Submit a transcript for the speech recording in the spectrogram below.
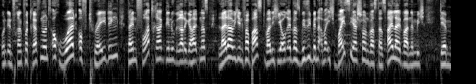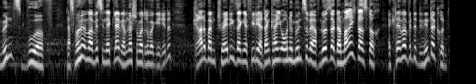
Und in Frankfurt treffen wir uns auch World of Trading. Deinen Vortrag, den du gerade gehalten hast, leider habe ich ihn verpasst, weil ich hier auch etwas busy bin, aber ich weiß ja schon, was das Highlight war, nämlich der Münzwurf. Das wollen wir mal ein bisschen erklären. Wir haben da schon mal drüber geredet. Gerade beim Trading sagen ja viele, ja, dann kann ich auch eine Münze werfen. Du hast gesagt, dann mache ich das doch. Erklär mal bitte den Hintergrund.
